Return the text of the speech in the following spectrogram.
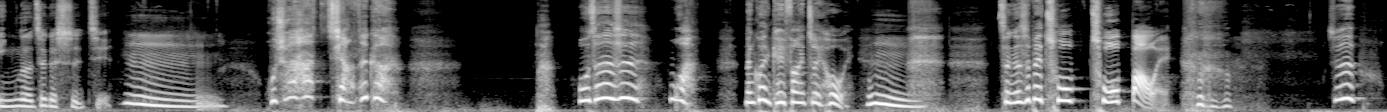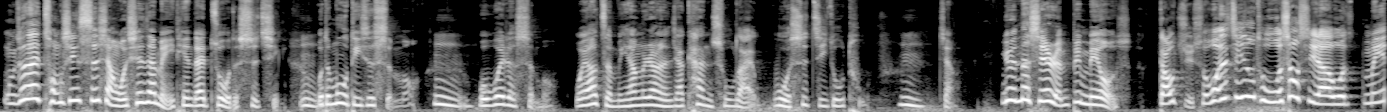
赢了这个世界。嗯，我觉得他讲这个，我真的是哇，难怪你可以放在最后哎。嗯，整个是被戳戳爆哎。就是我就在重新思想，我现在每一天在做的事情，嗯，我的目的是什么？嗯，我为了什么？我要怎么样让人家看出来我是基督徒？嗯，这样，因为那些人并没有。高举说我是基督徒，我受洗了，我每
